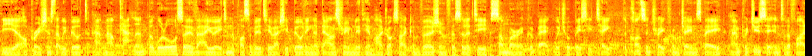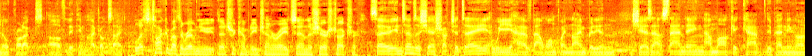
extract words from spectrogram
the uh, operations that we built at Mount Cattlin, but we're also evaluating the possibility of actually building a downstream lithium hydroxide conversion facility somewhere in Quebec, which will basically take the concentrate from James Bay and produce it into the final product of lithium hydroxide side. Let's talk about the revenue that your company generates and the share structure. So, in terms of share structure today, we have about 1.9 billion shares outstanding. Our market cap, depending on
